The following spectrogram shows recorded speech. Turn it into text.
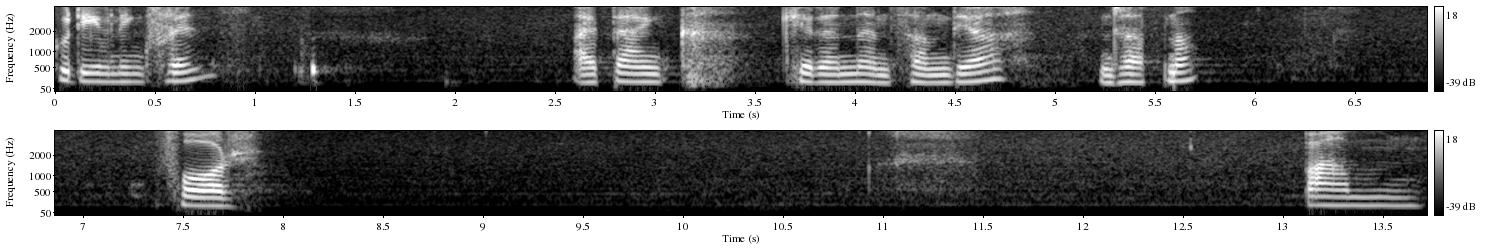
Good evening, friends. I thank Kiran and Sandhya and Ratna for um,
